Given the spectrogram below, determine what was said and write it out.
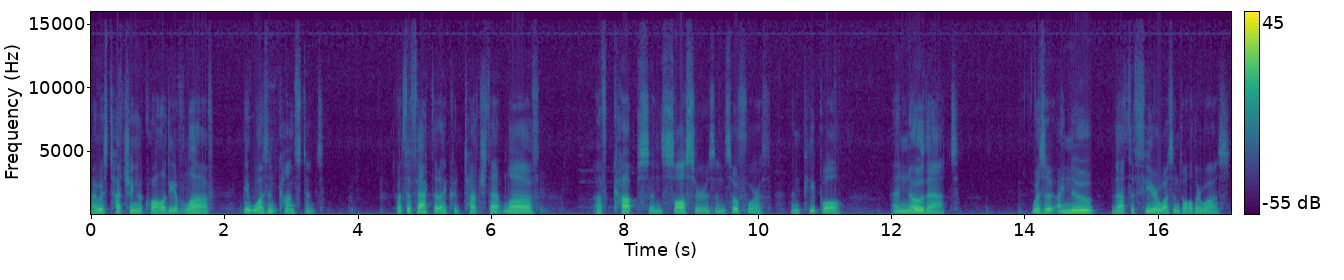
I was touching a quality of love. It wasn't constant. But the fact that I could touch that love of cups and saucers and so forth and people and know that was a, I knew that the fear wasn't all there was.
